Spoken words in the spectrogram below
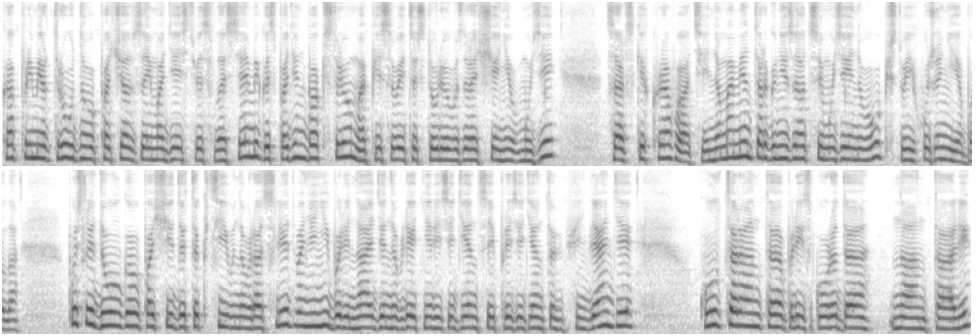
Как пример трудного подчас взаимодействия с властями, господин Бакстрём описывает историю возвращения в музей – царских кроватей. На момент организации музейного общества их уже не было. После долгого, почти детективного расследования они были найдены в летней резиденции президента Финляндии Култаранта, близ города Наантали.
